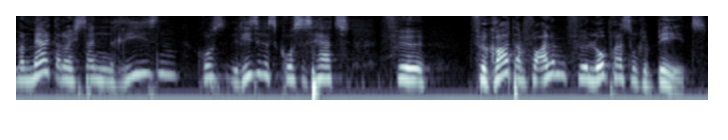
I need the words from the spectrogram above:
man merkt dadurch sein riesengroß, riesiges, großes Herz für, für Gott, aber vor allem für Lobpreis und Gebet.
